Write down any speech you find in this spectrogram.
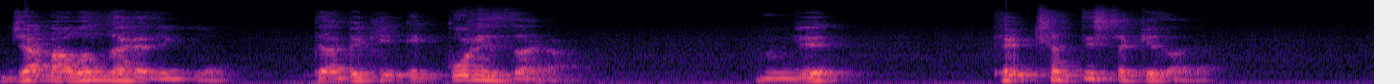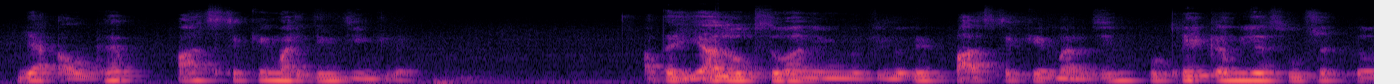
ज्या बावन्न जागा जिंकल्या त्यापैकी एकोणीस जागा म्हणजे थेट छत्तीस टक्के जागा या अवघ्या पाच टक्के मार्जिन जिंकल्या. आता या लोकसभा निवडणुकीमध्ये पाच टक्के मार्जिन कुठेही कमी जास्त होऊ शकतं.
